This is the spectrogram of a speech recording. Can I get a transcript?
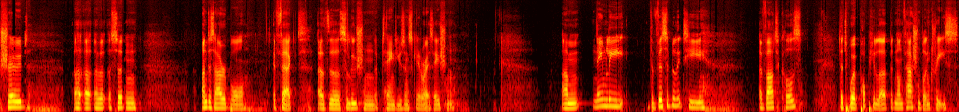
showed a, a, a, certain undesirable effect of the solution obtained using scalarization. Um, namely, the visibility of articles that were popular but non-fashionable increased,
